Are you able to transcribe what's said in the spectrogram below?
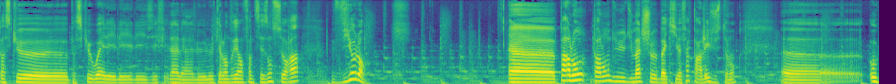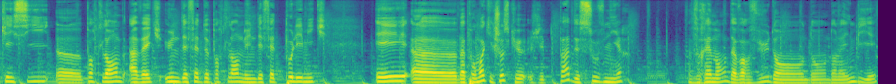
Parce que, parce que ouais, les, effets, là, le calendrier en fin de saison sera violent. Euh, parlons parlons du, match euh, bah, qui va faire parler justement. Euh, OKC euh, Portland avec une défaite de Portland mais une défaite polémique et bah, pour moi quelque chose que j'ai pas de souvenir vraiment d'avoir vu dans, la NBA.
